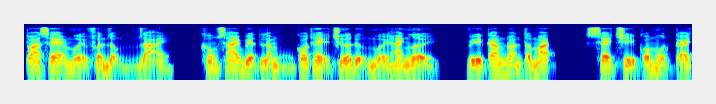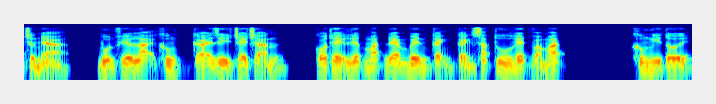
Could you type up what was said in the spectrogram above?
toa xe mười phần rộng rãi không sai biệt lắm có thể chứa được mười hai người, vì cam đoan tầm mắt, xe chỉ có một cái trần nhà, bốn phía lại không cái gì che chắn, có thể liếc mắt đem bên cạnh cảnh sắc thu hết vào mắt. Không nghĩ tới,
